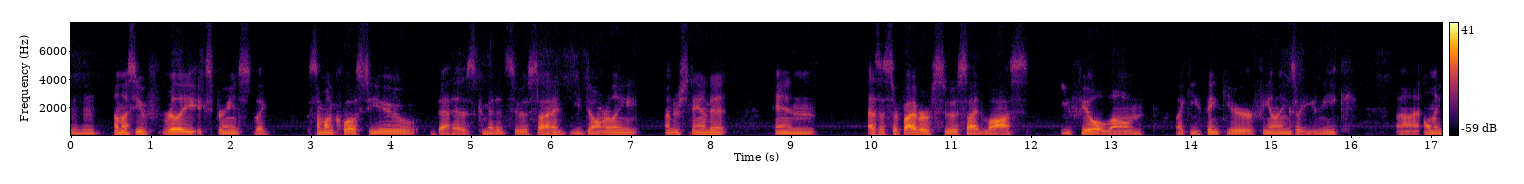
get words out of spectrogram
mm-hmm. unless you've really experienced like someone close to you that has committed suicide, you don't really understand it. And as a survivor of suicide loss, you feel alone. Like you think your feelings are unique uh, only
